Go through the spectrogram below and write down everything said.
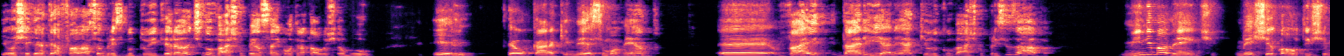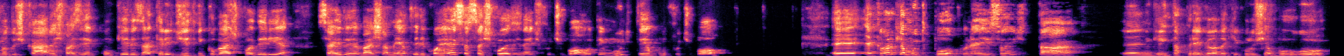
Eu cheguei até a falar sobre isso no Twitter antes do Vasco pensar em contratar o Luxemburgo. Ele é o cara que, nesse momento, é, vai daria né, aquilo que o Vasco precisava minimamente mexer com a autoestima dos caras, fazer com que eles acreditem que o Vasco poderia sair do rebaixamento. Ele conhece essas coisas né, de futebol, tem muito tempo no futebol. É, é claro que é muito pouco, né? Isso a gente tá. É, ninguém está pregando aqui que o Luxemburgo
